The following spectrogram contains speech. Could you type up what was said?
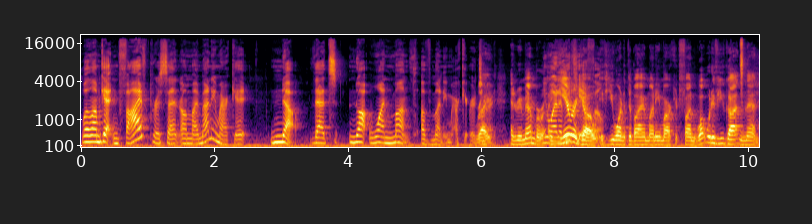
well, I'm getting 5% on my money market. No, that's not one month of money market return. Right. And remember, You a year ago, if you wanted to buy a money market fund, what would have you gotten then?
